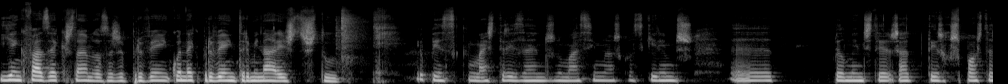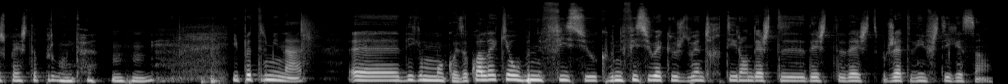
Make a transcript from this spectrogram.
E em que fase é que estamos? Ou seja, prevêem, quando é que prevêem terminar este estudo? Eu penso que mais três anos no máximo nós conseguiremos uh, pelo menos ter, já ter respostas para esta pergunta. Uhum. E para terminar, uh, diga-me uma coisa, qual é que é o benefício, que benefício é que os doentes retiram deste, deste, deste projeto de investigação?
